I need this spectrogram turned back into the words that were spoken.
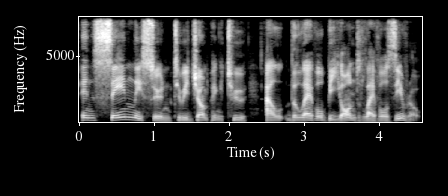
insanely soon to be jumping to a, the level beyond level zero.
